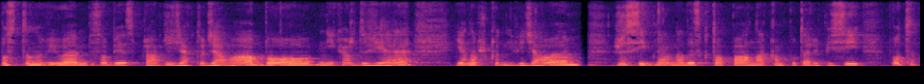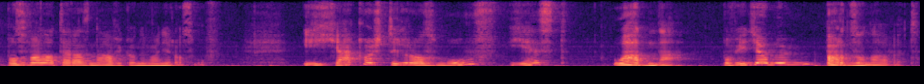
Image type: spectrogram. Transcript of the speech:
postanowiłem sobie sprawdzić, jak to działa, bo nie każdy wie. Ja na przykład nie wiedziałem, że sygnał na desktopa, na komputery PC pozwala teraz na wykonywanie rozmów. I jakość tych rozmów jest ładna Powiedziałbym bardzo nawet.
